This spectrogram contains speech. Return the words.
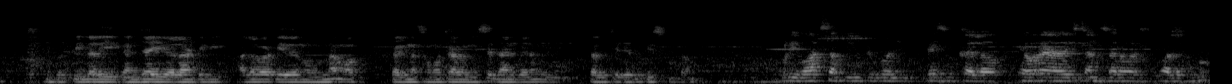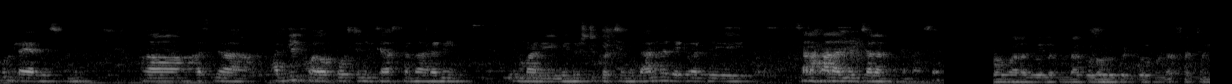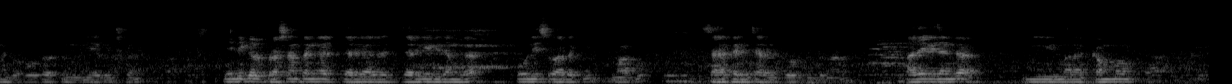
ఇంకా పిల్లలు గంజాయి అలాంటివి అలవాటు ఏదైనా ఉన్నా మాకు తగిన సమాచారం ఇస్తే దానిపైన మేము తగు చర్యలు తీసుకుంటాం ఇప్పుడు ఈ వాట్సాప్ యూట్యూబ్ అని ఫేస్బుక్లో ఎవరైనా ఇష్టానుసారం వాళ్ళు గ్రూపులు తయారు చేసుకుని అగ్ని పోస్టింగ్ చేస్తున్నారని మరి మీ దృష్టికి వచ్చింది. దాని మీద ఎటువంటి సలహాలు అందించాలనుకుంటున్నారు సార్? గొడవలకు వెళ్ళకుండా గొడవలు పెట్టుకోకుండా స్వచ్ఛందంగా ఓటు వినియోగించుకొని ఎన్నికలు ప్రశాంతంగా జరగాల జరిగే విధంగా పోలీసు వాళ్ళకి మాకు సహకరించాలని కోరుకుంటున్నాను. అదేవిధంగా ఈ మన ఖమ్మం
